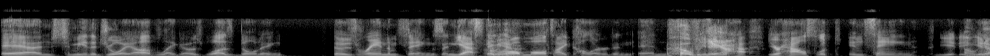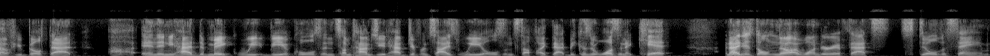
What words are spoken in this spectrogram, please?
And to me, the joy of Legos was building those random things. And yes, they Oh, were yeah. all multicolored and and Oh, you know, your, yeah. hou- your house looked insane. You, Oh, you know, yeah. if you built that. Uh, and then you had to make we- vehicles, and sometimes you'd have different sized wheels and stuff like that because it wasn't a kit. And I just don't know. I wonder if that's still the same.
